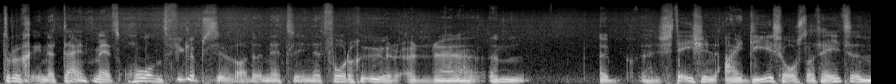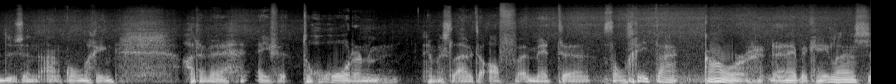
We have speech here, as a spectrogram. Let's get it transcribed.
terug in de tijd met Holland Philips. We hadden net in het vorige uur een, uh, een, station ID, zoals dat heet. Dus een aankondiging hadden we even te horen. En we sluiten af met uh, Sangita Kaur. Daar heb ik helaas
